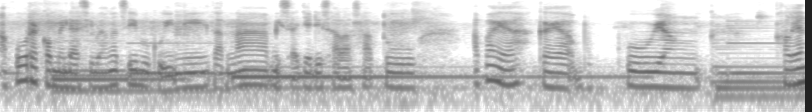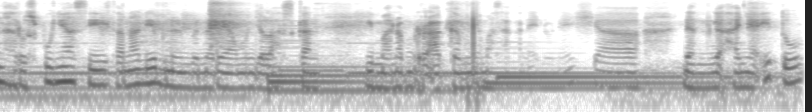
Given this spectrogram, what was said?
Aku rekomendasi banget sih buku ini karena bisa jadi salah satu apa ya kayak buku yang kalian harus punya sih karena dia benar-benar yang menjelaskan gimana beragamnya masakan Indonesia. Dan nggak hanya itu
